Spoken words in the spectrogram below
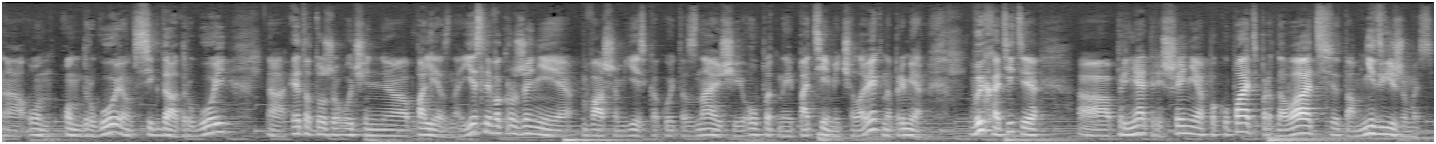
а, он, он другой, он всегда другой. Это тоже очень полезно. Если в окружении вашем есть какой-то какой-то знающий, опытный по теме человек, например, вы хотите э, принять решение покупать, продавать там недвижимость.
